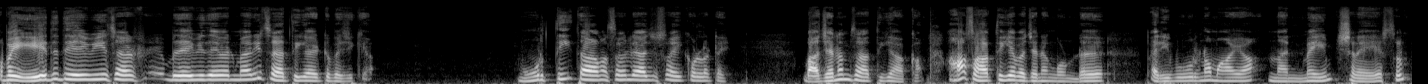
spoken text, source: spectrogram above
അപ്പോൾ ഏത് ദേവി ദേവി ദേവന്മാരെയും സാത്വികമായിട്ട് ഭജിക്കാം. മൂർത്തി താമസം രാജസ്വായിക്കൊള്ളട്ടെ ഭജനം സാത്വികമാക്കാം ആ സാത്വിക ഭജനം കൊണ്ട് പരിപൂർണമായ നന്മയും ശ്രേയസ്സും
